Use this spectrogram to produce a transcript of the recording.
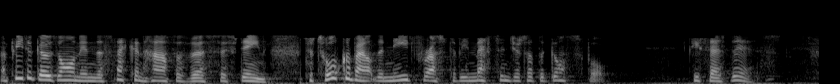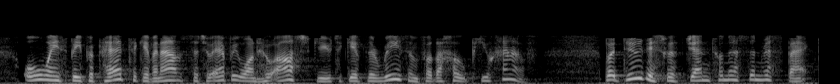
And Peter goes on in the second half of verse 15 to talk about the need for us to be messengers of the gospel. He says this Always be prepared to give an answer to everyone who asks you to give the reason for the hope you have. But do this with gentleness and respect,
